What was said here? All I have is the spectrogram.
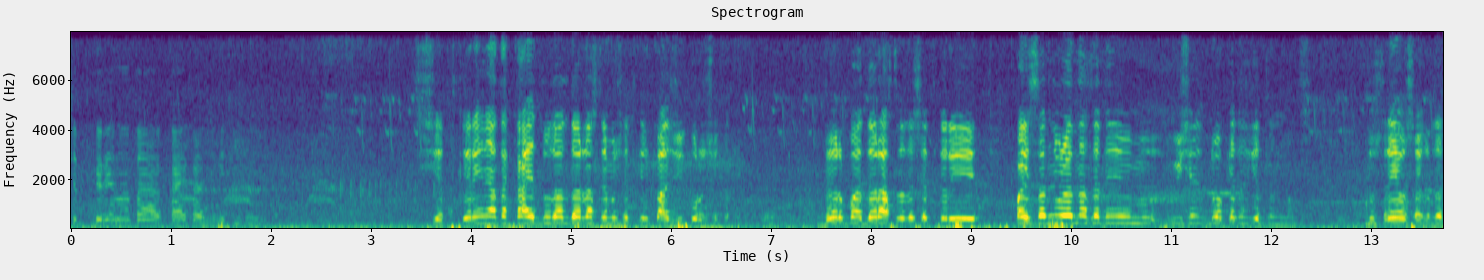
शेतकऱ्यांना आता काय काळजी घेतली पाहिजे? शेतकऱ्याने आता काय दुधाला दर नसल्यामुळे शेतकरी काळजी करू शकत. दर प दर असला तर शेतकरी पैसाच मिळत नसला ते विशेष डोक्यातच घेत नाही मग दुसऱ्या व्यवसाय करतात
